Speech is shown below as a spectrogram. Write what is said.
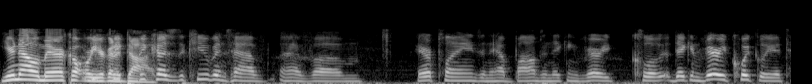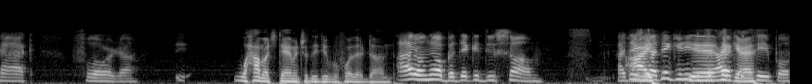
You're now America, or you're going to die? Because the Cubans have have um, airplanes and they have bombs, and they can very close. They can very quickly attack Florida. well, how much damage would they do before they're done? I don't know, but they could do some. I think I- I, think you need yeah, to protect the people.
